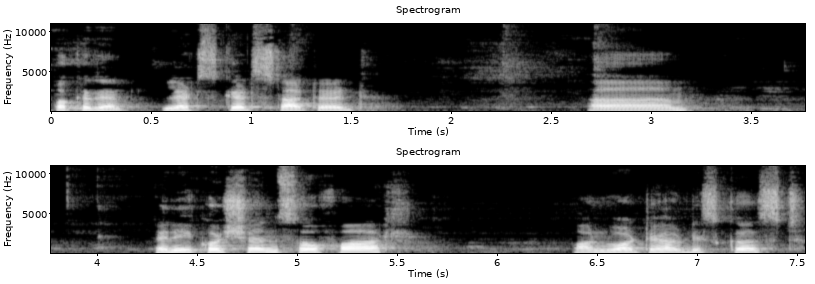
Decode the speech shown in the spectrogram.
Okay then, let us get started. Um, any questions so far on what you have discussed?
